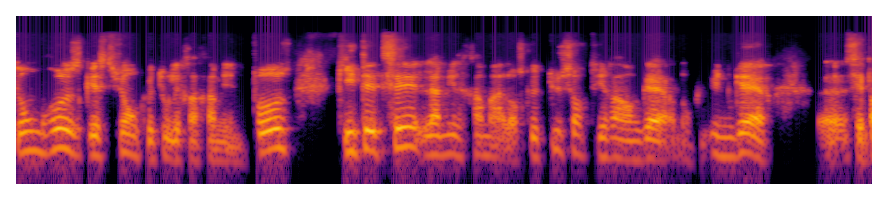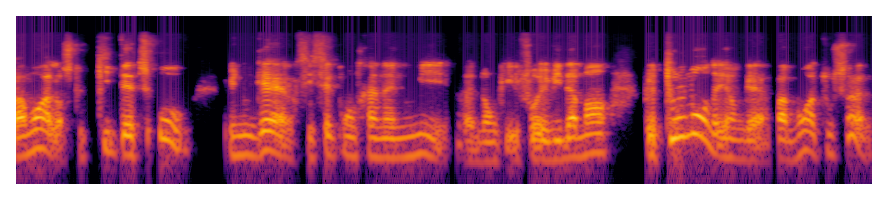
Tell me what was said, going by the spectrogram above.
nombreuses questions que tous les Chachamim posent, Kitetse lorsque tu sortiras en guerre, donc une guerre, euh, c'est pas moi, lorsque où une guerre, si c'est contre un ennemi, euh, donc il faut évidemment que tout le monde aille en guerre, pas moi tout seul.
